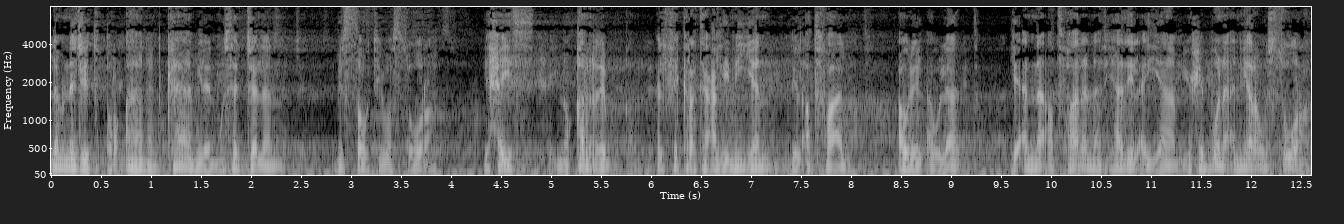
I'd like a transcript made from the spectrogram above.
لم نجد قرآنا كاملا مسجلا بالصوت والصورة بحيث نقرب الفكرة تعليميا للأطفال أو للأولاد. لأن أطفالنا في هذه الأيام يحبون أن يروا الصورة.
